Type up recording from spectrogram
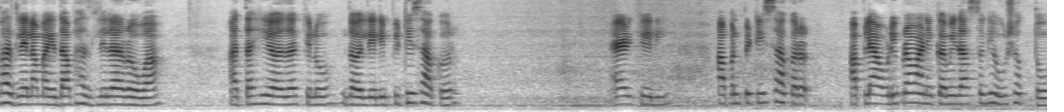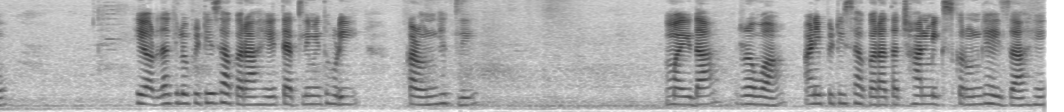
भाजलेला मैदा भाजलेला रवा आता ही अर्धा किलो दळलेली पिठी साखर ॲड केली. आपण पिठी साखर आपल्या आवडीप्रमाणे कमी जास्त घेऊ शकतो. ही अर्धा किलो पिठी साखर आहे त्यातली मी थोडी काढून घेतली. मैदा रवा आणि पिठी साखर आता छान मिक्स करून घ्यायचं आहे.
